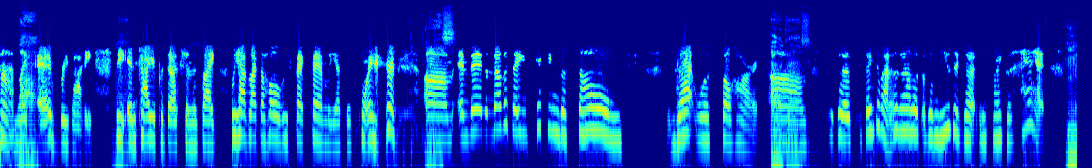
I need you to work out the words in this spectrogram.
time. Wow. Like everybody, the entire production. is like we have like a whole respect family at this point. um, and then another thing, picking the songs. That was so hard. Oh, um, because think about it. Look at the music that Miss Franklin had. Mhm.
